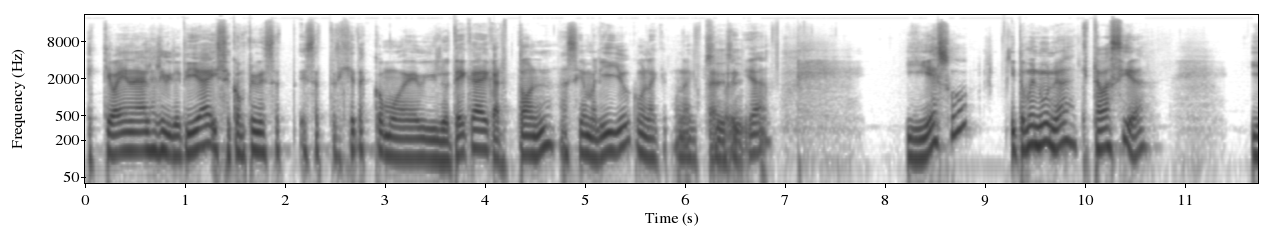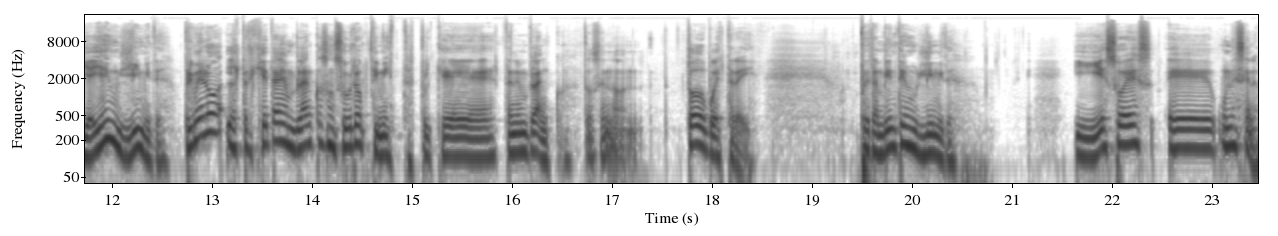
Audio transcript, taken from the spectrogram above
es que vayan a la librería y se compren esas, tarjetas como de biblioteca de cartón, así amarillo, como la que, una que está sí, Y eso, y tomen una que está vacía, y ahí hay un límite. Primero, las tarjetas en blanco son súper optimistas porque están en blanco, entonces no, todo puede estar ahí. Pero también tiene un límite. Y eso es eh, una escena.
